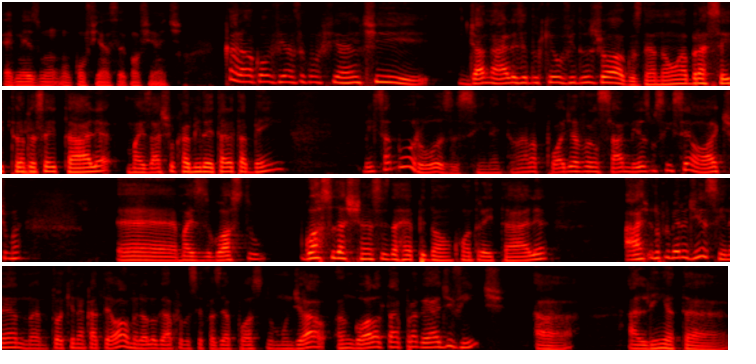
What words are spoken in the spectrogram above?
é mesmo uma confiança confiante? Cara, uma confiança confiante de análise do que eu vi dos jogos, né? Não abracei tanto Sim. essa Itália, mas acho que o caminho da Itália tá bem, bem saboroso, assim, né? Então ela pode avançar mesmo sem ser ótima. É, mas gosto, gosto das chances da Rapidon contra a Itália. Acho, no primeiro dia, assim, né? Tô aqui na KTO, o melhor lugar para você fazer aposta no Mundial. Angola tá para ganhar de 20. A, a linha tá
